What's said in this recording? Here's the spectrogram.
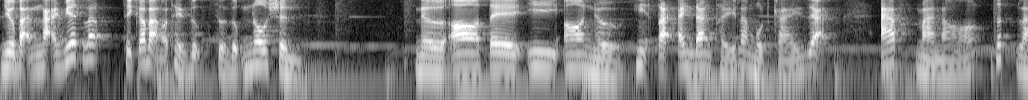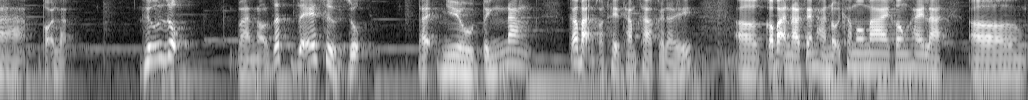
Nhiều bạn ngại viết lắm thì các bạn có thể dụng, sử dụng Notion. N O T I O N. Hiện tại anh đang thấy là một cái dạng app mà nó rất là gọi là hữu dụng và nó rất dễ sử dụng đấy nhiều tính năng. Các bạn có thể tham khảo cái đấy. Uh, có bạn nào xem Hà Nội Camomile không? Hay là uh,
